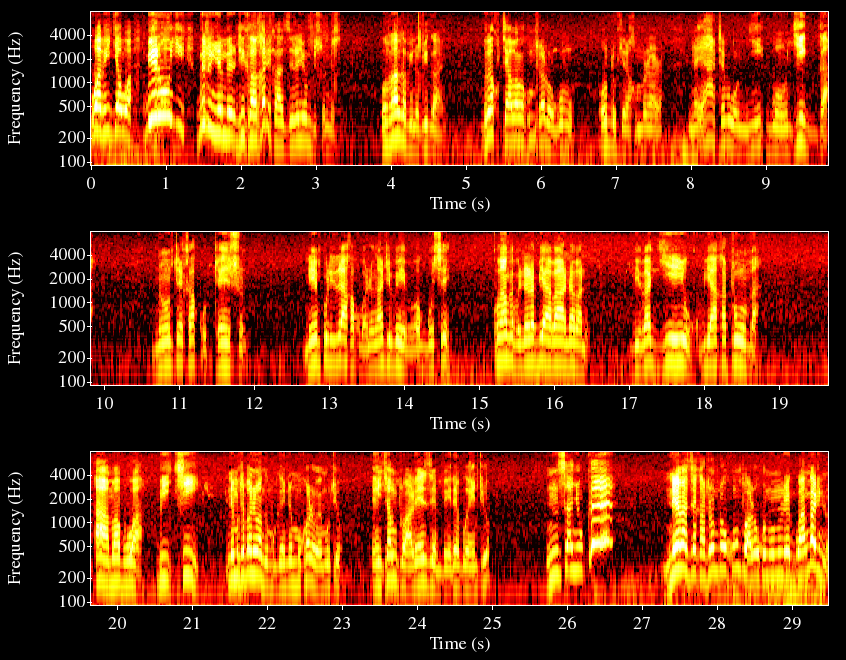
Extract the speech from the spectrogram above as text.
wabijjawa birungi bitunyomera nti kakati kanzireyo mubisomesa obanga bino biganye. Bwe bakutyabanga ku mutalo ogumu oddukira ku mulala naye ate bwonjigga nonteeka ku tension nempulira akakubana nti bebe wagguse kubanga bendala byabaana bano bebajjeeyo ku byakatumba. Amabwa biki? Ne mutabani wange mugende mumukolo we mutyo. Enkya enze embeere bwe ntyo. Nsanyuke nebaze katonda okuntwala okununula eggwanga lino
